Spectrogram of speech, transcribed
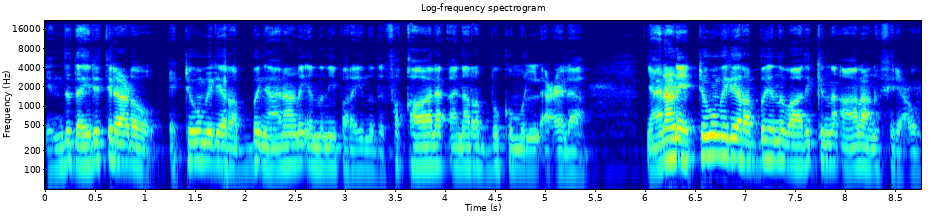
എന്ത് ധൈര്യത്തിലാണോ ഏറ്റവും വലിയ റബ്ബ് ഞാനാണ് എന്ന് നീ പറയുന്നത്. ഫഖാല അന റബ്ബു കുമുൽ അയല ഞാനാണ് ഏറ്റവും വലിയ റബ്ബ് എന്ന് വാദിക്കുന്ന ആളാണ് ഫിരൌൻ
